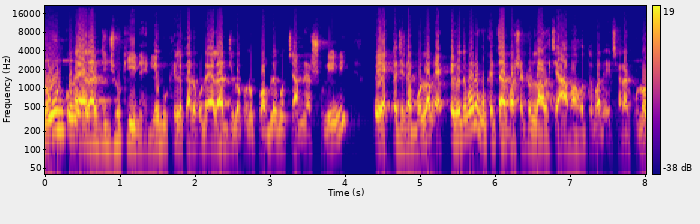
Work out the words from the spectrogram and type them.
নোন কোনো অ্যালার্জি ঝুঁকি নেই। লেবু খেলে কারও কোনো অ্যালার্জি বা কোনো প্রবলেম হচ্ছে আমরা শুনিনি। ওই একটা যেটা বললাম, একটাই হতে পারে, মুখের চারপাশে একটু লালচে আভা হতে পারে, এছাড়া কোনো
